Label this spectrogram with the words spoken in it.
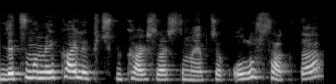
Latin Amerika ile küçük bir karşılaştırma yapacak olursak da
